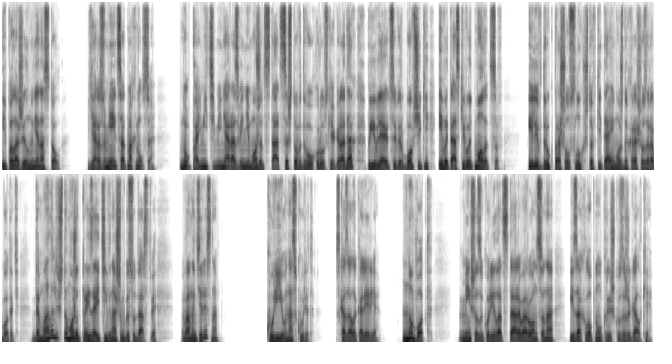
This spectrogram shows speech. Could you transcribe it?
и положил мне на стол. Я, разумеется, отмахнулся. Ну, поймите меня, разве не может статься, что в двух русских городах появляются вербовщики и вытаскивают молодцев? Или вдруг прошел слух, что в Китае можно хорошо заработать. Да мало ли что может произойти в нашем государстве. Вам интересно? «Кури, у нас курят», — сказала Калерия. «Ну вот». Миша закурил от старого Ронсона и захлопнул крышку зажигалки.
